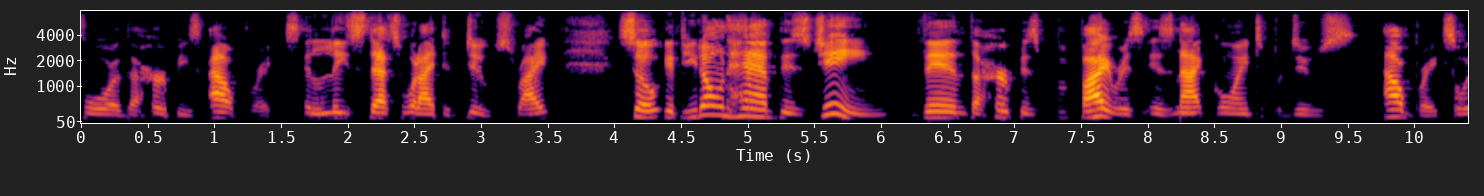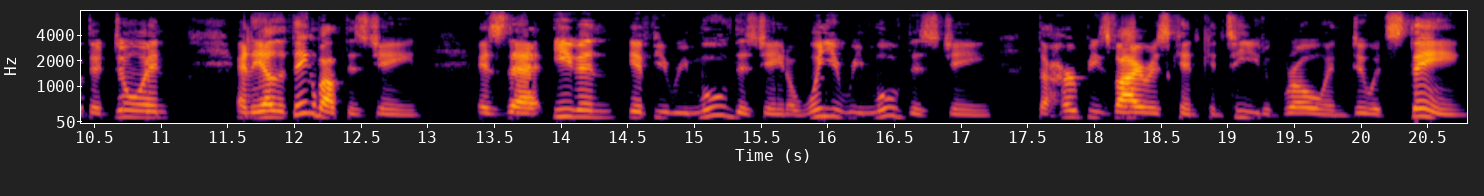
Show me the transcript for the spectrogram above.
for the herpes outbreaks. At least that's what I deduce, right? So if you don't have this gene, then the herpes virus is not going to produce outbreaks. So what they're doing, and the other thing about this gene is that even if you remove this gene or when you remove this gene, the herpes virus can continue to grow and do its thing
